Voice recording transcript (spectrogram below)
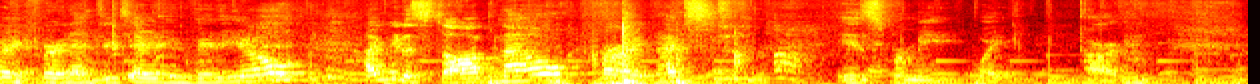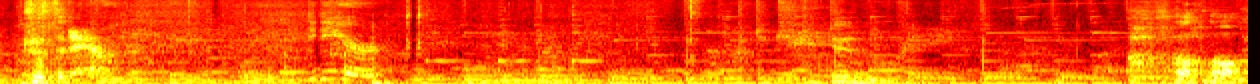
This is gonna make for an entertaining video. I'm gonna stop now. Alright, next is for me. Wait. Alright. Truth or dare? Deer. Do. Oh.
